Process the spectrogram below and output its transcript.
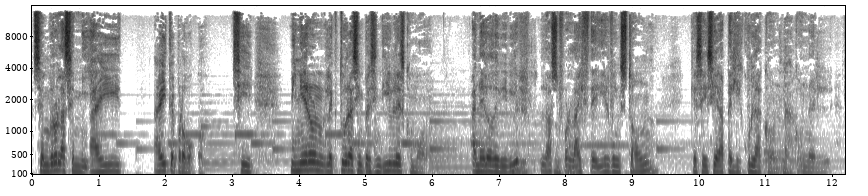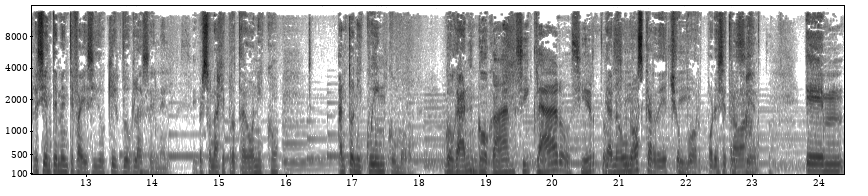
sembró la semilla. Ahí, ahí te provocó. Sí, vinieron lecturas imprescindibles como Anhelo de Vivir, Lust for Life de Irving Stone, que se hiciera película con, Claro. con el recientemente fallecido Kirk Douglas en el Sí. personaje protagónico, Anthony Quinn como Gauguin, Gauguin, sí, claro, cierto. ganó sí. un Oscar de hecho Sí, por, por ese Es trabajo. Em,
